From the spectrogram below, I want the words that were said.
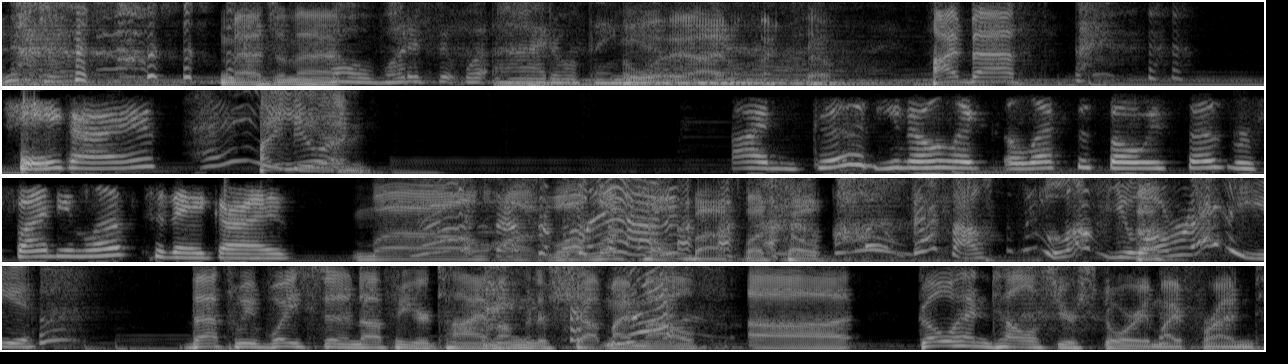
Imagine that. oh, what if it was? I don't think Oh, so. I don't think so. Hi, Beth. Hey guys, hey. How you doing? I'm good. You know, like Alexis always says, we're finding love today, guys. Well, that's uh, the well let's hope, Beth. Let's hope. Oh, Beth, I- we love you Beth. already. Beth, we've wasted enough of your time. I'm going to shut my mouth. Uh, go ahead and tell us your story, my friend.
